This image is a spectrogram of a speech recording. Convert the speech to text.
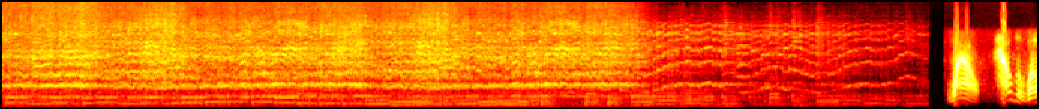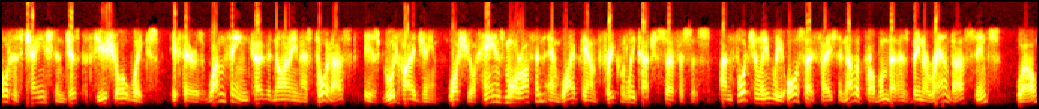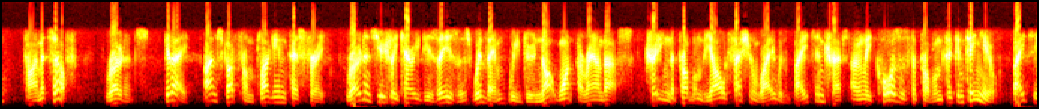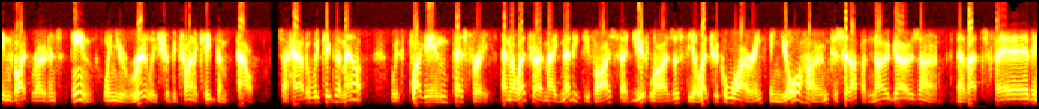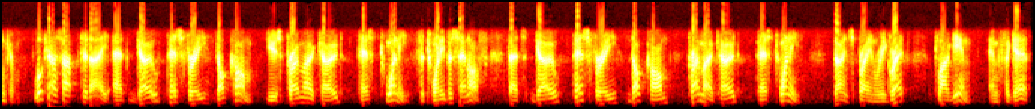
Changed in just a few short weeks. If there is one thing COVID 19 has taught us, is good hygiene. Wash your hands more often and wipe down frequently touched surfaces. Unfortunately, we also face another problem that has been around us since, well, time itself rodents. G'day, I'm Scott from Plug In Pest Free. Rodents usually carry diseases with them we do not want around us. Treating the problem the old fashioned way with baits and traps only causes the problem to continue. Baits invite rodents in when you really should be trying to keep them out. So, how do we keep them out? With Plug In Pest Free, an electromagnetic device that utilizes the electrical wiring in your home to set up a no go zone. Now, that's fair income. Look us up today at gopestfree.com. Use promo code PEST20 for 20% off. That's gopestfree.com, promo code PEST20. Don't spray and regret, plug in and forget.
